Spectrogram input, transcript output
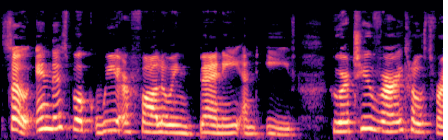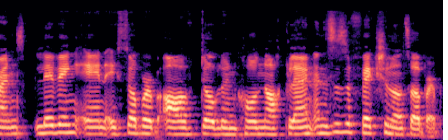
So, in this book, we are following Benny and Eve, who are two very close friends living in a suburb of Dublin called Knockglen, and this is a fictional suburb.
